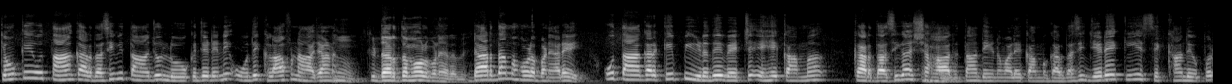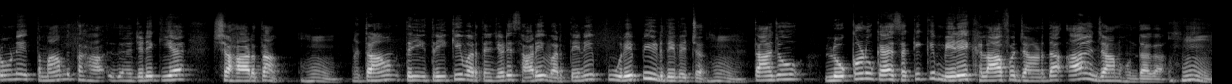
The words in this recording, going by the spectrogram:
ਕਿਉਂਕਿ ਉਹ ਤਾਂ ਕਰਦਾ ਸੀ ਵੀ ਤਾਂ ਜੋ ਲੋਕ ਜਿਹੜੇ ਨੇ ਉਹਦੇ ਖਿਲਾਫ ਨਾ ਜਾਣ ਹੂੰ ਕਿ ਡਰ ਦਾ ਮਾਹੌਲ ਬਣਿਆ ਰਵੇ ਡਰ ਦਾ ਮਾਹੌਲ ਬਣਿਆ ਰਹੇ ਉਹ ਤਾਂ ਕਰਕੇ ਭੀੜ ਦੇ ਵਿੱਚ ਇਹ ਕੰਮ ਕਰਦਾ ਸੀਗਾ ਸ਼ਹਾਦਤਾਂ ਦੇਣ ਵਾਲੇ ਕੰਮ ਕਰਦਾ ਸੀ ਜਿਹੜੇ ਕਿ ਸਿੱਖਾਂ ਦੇ ਉੱਪਰ ਉਹਨੇ तमाम ਇਤਿਹਾ- ਜਿਹੜੇ ਕੀ ਹੈ ਸ਼ਹਾਦਤਾਂ ਹੂੰ ਤਾਂ ਤਰੀ- ਤਰੀਕੇ ਵਰਤੇ ਨੇ ਜਿਹੜੇ ਸਾਰੇ ਵਰਤੇ ਨੇ ਪੂਰੇ ਭੀੜ ਦੇ ਵਿੱਚ ਹੂੰ ਤਾਂ ਜੋ ਲੋਕਾਂ ਨੂੰ ਕਹਿ ਸਕੇ ਕਿ ਮੇਰੇ ਖਿਲਾਫ ਜਾਣ ਦਾ ਆ ਅੰਜਾਮ ਹੁੰਦਾਗਾ। ਹੂੰ।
